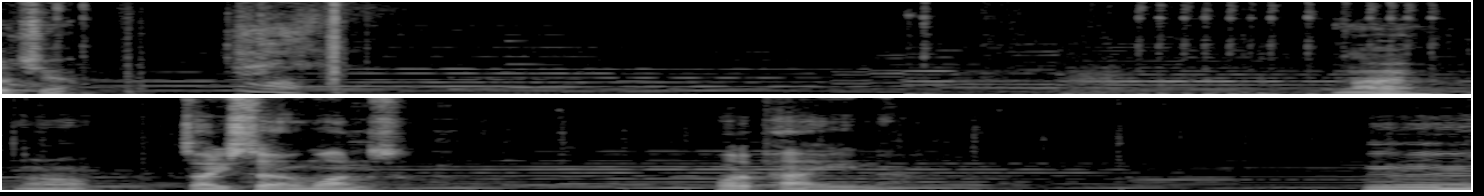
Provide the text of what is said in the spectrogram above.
Gotcha. No? No. It's only certain ones. What a pain. Mm.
